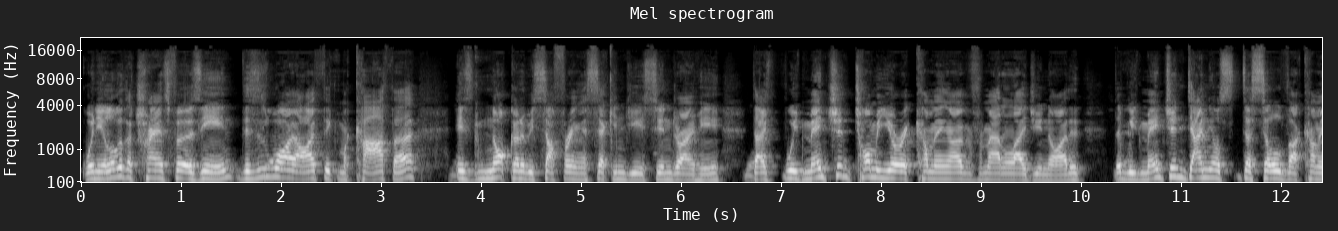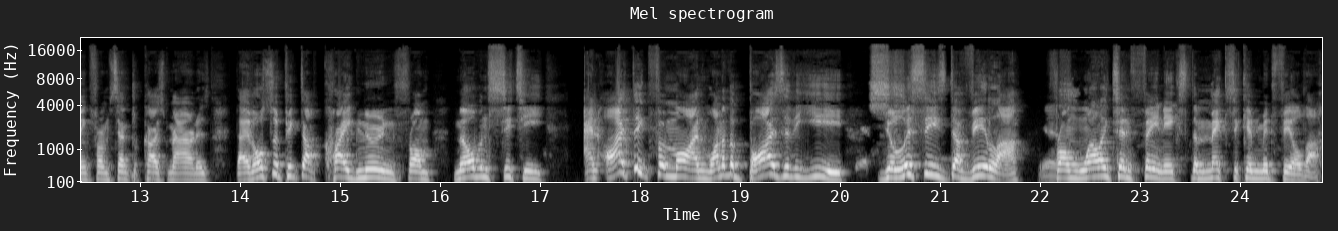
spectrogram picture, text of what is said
when you look at the transfers in, this is why I think Macarthur is not going to be suffering a second year syndrome here. Yeah. They've we've mentioned Tommy Juric coming over from Adelaide United. That we've mentioned Daniel De Silva coming from Central Coast Mariners. They've also picked up Craig Noone from Melbourne City. And I think for mine, one of the buys of the year, yes. Ulysses Davila yes. from Wellington Phoenix, the Mexican midfielder.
